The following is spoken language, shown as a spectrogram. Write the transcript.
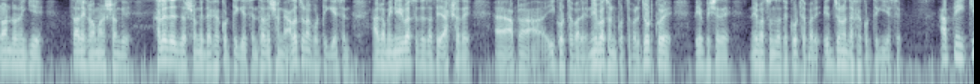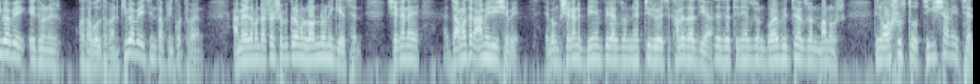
লন্ডনে গিয়ে তারেক রহমানের সঙ্গে, খালেদা জিয়ার সঙ্গে দেখা করতে গিয়েছেন, তাদের সঙ্গে আলোচনা করতে গিয়েছেন। আগামী নির্বাচনে যাতে একসাথে আপনার ই করতে পারে, নির্বাচন করতে পারে, জোট করে বিএনপির সাথে নির্বাচন যাতে করতে পারে, এর জন্য দেখা করতে গিয়েছে। আপনি কীভাবে এই ধরনের কথা বলতে পারেন? কীভাবে এই চিন্তা আপনি করতে পারেন? আমির যেমন ডাক্তার শফিকুর রহমান লন্ডনে গিয়েছেন। সেখানে জামাতের আমির হিসেবে এবং সেখানে বিএনপির একজন নেত্রী রয়েছে খালেদা জিয়া, যে তিনি একজন বয়বৃদ্ধ একজন মানুষ, তিনি অসুস্থ, চিকিৎসা নিচ্ছেন।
